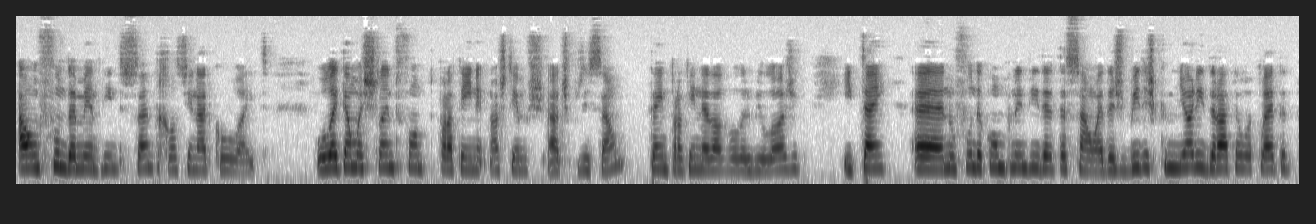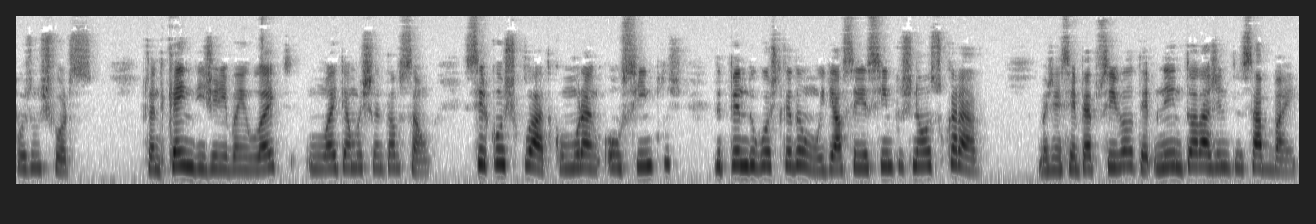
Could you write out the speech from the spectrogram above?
Há um fundamento interessante relacionado com o leite. O leite é uma excelente fonte de proteína que nós temos à disposição, tem proteína de alto valor biológico e tem, uh, no fundo, a componente de hidratação. É das bebidas que melhor hidrata o atleta depois de um esforço. Portanto, quem digerir bem o leite, o leite é uma excelente opção. Ser com chocolate, com morango ou simples, depende do gosto de cada um. O ideal seria simples, não açucarado. Mas nem sempre é possível, nem toda a gente lhe sabe bem.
